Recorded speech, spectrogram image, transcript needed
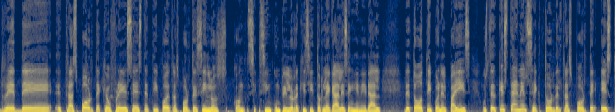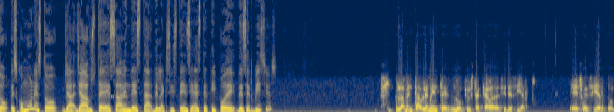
red de eh, transporte que ofrece este tipo de transporte sin los con- si- sin cumplir los requisitos legales en general de todo tipo en el país. Usted que está en el sector del transporte, esto es común, esto ya ya ustedes saben de esta de la existencia de este tipo de, de servicios. Lamentablemente, lo que usted acaba de decir es cierto. Eso es cierto.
